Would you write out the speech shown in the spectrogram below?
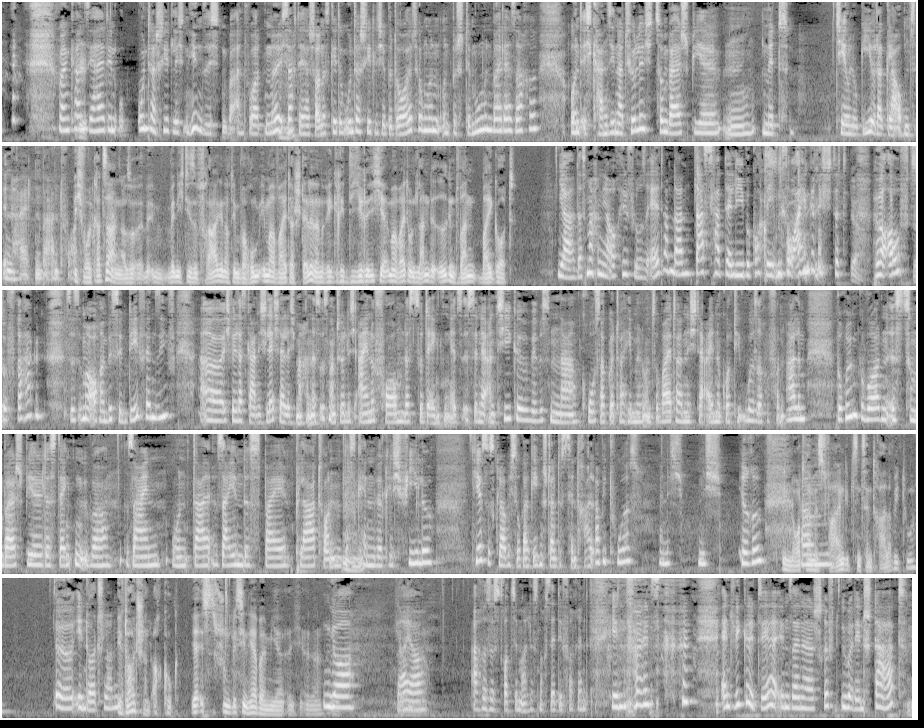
Man kann sie halt in unterschiedlichen Hinsichten beantworten. Ne? Ich sagte ja schon, es geht um unterschiedliche Bedeutungen und Bestimmungen bei der Sache. Und ich kann sie natürlich zum Beispiel mh, mit Theologie oder Glaubensinhalten beantworten. Ich wollte gerade sagen, also äh, wenn ich diese Frage nach dem Warum immer weiter stelle, dann regrediere ich ja immer weiter und lande irgendwann bei Gott. Ja, das machen ja auch hilflose Eltern dann. Das hat der liebe Gott eben so eingerichtet. Ja. Hör auf zu fragen. Es ist immer auch ein bisschen defensiv. Äh, ich will das gar nicht lächerlich machen. Es ist natürlich eine Form, das zu denken. Jetzt ist in der Antike, wir wissen, na, großer Götterhimmel und so weiter, nicht der eine Gott die Ursache von allem. Berühmt geworden ist zum Beispiel das Denken über Sein und da Seiendes bei Platon. Das kennen wirklich viele. Hier ist es, glaube ich, sogar Gegenstand des Zentralabiturs, wenn ich nicht irre. In Nordrhein-Westfalen gibt's ein Zentralabitur? Äh, in Deutschland. In Deutschland, ach guck. Ja, ist schon ein bisschen her bei mir. Ich, äh, Ja, ja, ja. Ach, es ist trotzdem alles noch sehr different. Jedenfalls entwickelt der in seiner Schrift über den Staat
